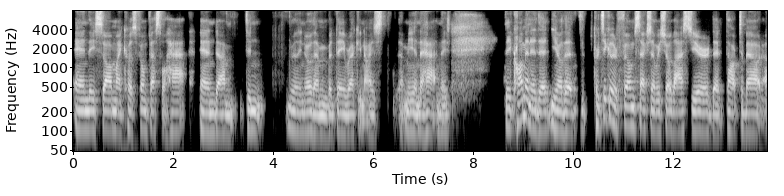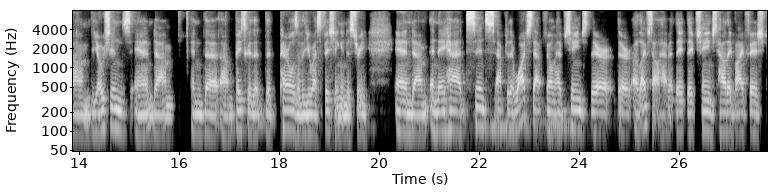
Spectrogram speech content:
and they saw my coast film festival hat and um, didn't really know them but they recognized me in the hat and they they commented that you know the, the, particular film section that we showed last year that talked about um, the oceans and um, and the um, basically the, the perils of the U.S. fishing industry, and um, and they had since after they watched that film have changed their their uh, lifestyle habit. They they've changed how they buy fish,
